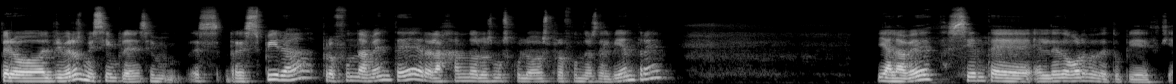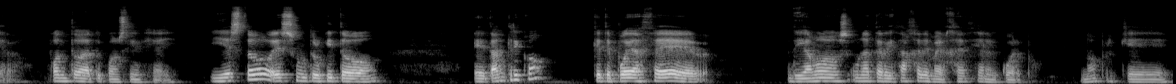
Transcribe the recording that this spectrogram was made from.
Pero el primero es muy simple, es, respira profundamente, relajando los músculos profundos del vientre y a la vez siente el dedo gordo de tu pie izquierdo. Pon toda tu conciencia ahí. Y esto es un truquito eh, tántrico que te puede hacer, digamos, un aterrizaje de emergencia en el cuerpo. ¿no? Porque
